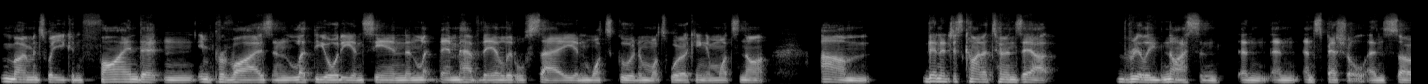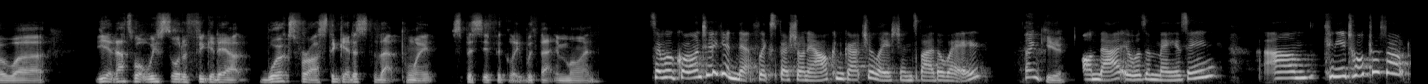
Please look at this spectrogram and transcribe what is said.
moments where you can find it and improvise and let the audience in and let them have their little say and what's good and what's working and what's not, um, then it just kind of turns out really nice and and and and special. And so uh, yeah, that's what we've sort of figured out works for us to get us to that point specifically with that in mind. So we're going to your Netflix special now. Congratulations, by the way. Thank you. On that, it was amazing. Um, can you talk to us about,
